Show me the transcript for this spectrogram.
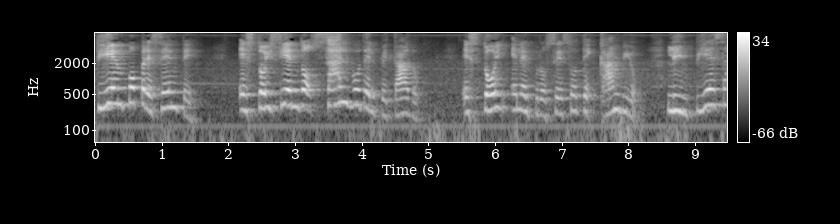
Tiempo presente estoy siendo salvo del pecado. Estoy en el proceso de cambio, limpieza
